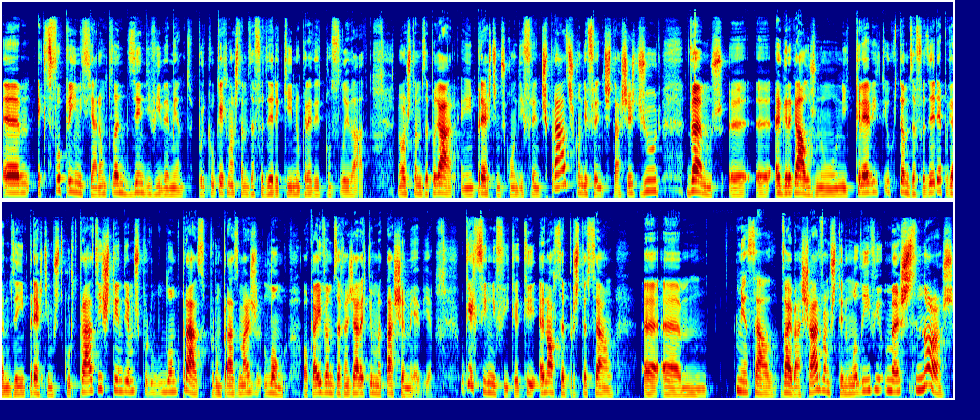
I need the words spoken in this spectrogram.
um, é que se for para iniciar um plano de desendividamento, porque o que é que nós estamos a fazer aqui no crédito consolidado? Nós estamos a pagar em empréstimos com diferentes prazos, com diferentes taxas de juros, vamos uh, uh, agregá-los num único crédito e o que estamos a fazer é pegamos em empréstimos de curto prazo e estendemos por longo prazo, por um prazo mais longo, ok? Vamos arranjar aqui uma taxa média. O que é que significa? Que a nossa prestação uh, um, mensal vai baixar, vamos ter um alívio, mas se nós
